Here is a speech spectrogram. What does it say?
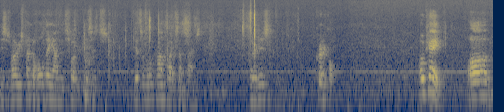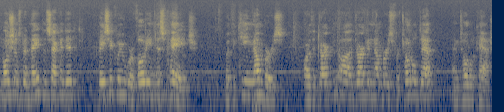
This is why we spend a whole day on this, vote, because it's, gets a little complex sometimes, but it is critical. Okay, all motions been made and seconded. Basically, we're voting this page, but the key numbers are the dark, uh, darkened numbers for total debt and total cash.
